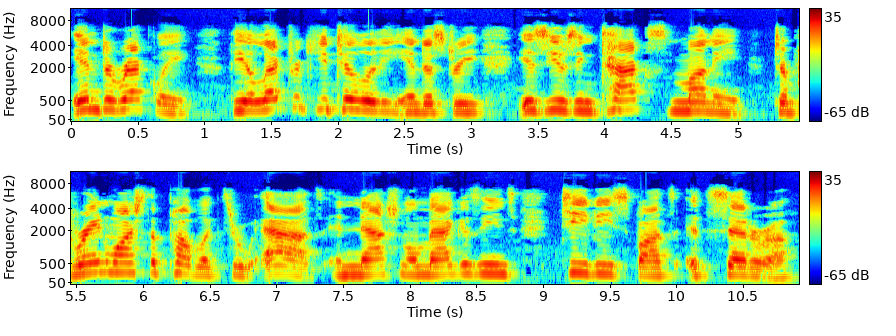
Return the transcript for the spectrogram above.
Indirectly, the electric utility industry is using tax money to brainwash the public through ads in national magazines, TV spots, etc.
